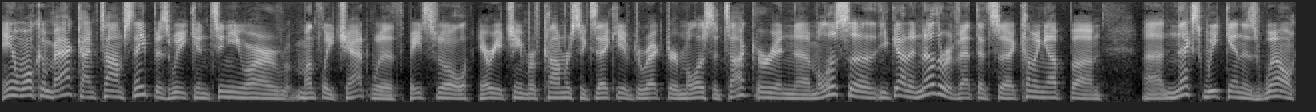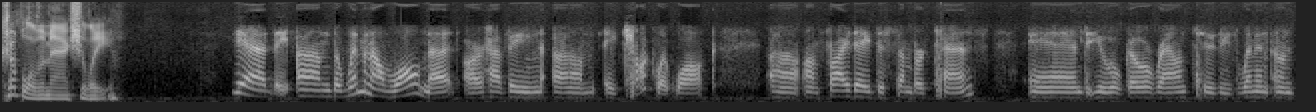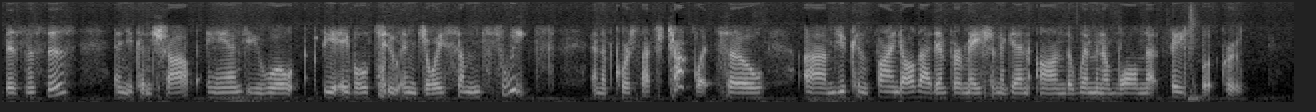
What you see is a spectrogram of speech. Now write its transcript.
And welcome back. I'm Tom Snape as we continue our monthly chat with Batesville Area Chamber of Commerce Executive Director Melissa Tucker. And uh, Melissa, you've got another event that's uh, coming up um, uh, next weekend as well, a couple of them actually. Yeah, the, um, the women on Walnut are having um, a chocolate walk uh, on Friday, December 10th. And you will go around to these women-owned businesses and you can shop and you will be able to enjoy some sweets. And of course, that's chocolate. So um, you can find all that information again on the Women of Walnut Facebook group.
